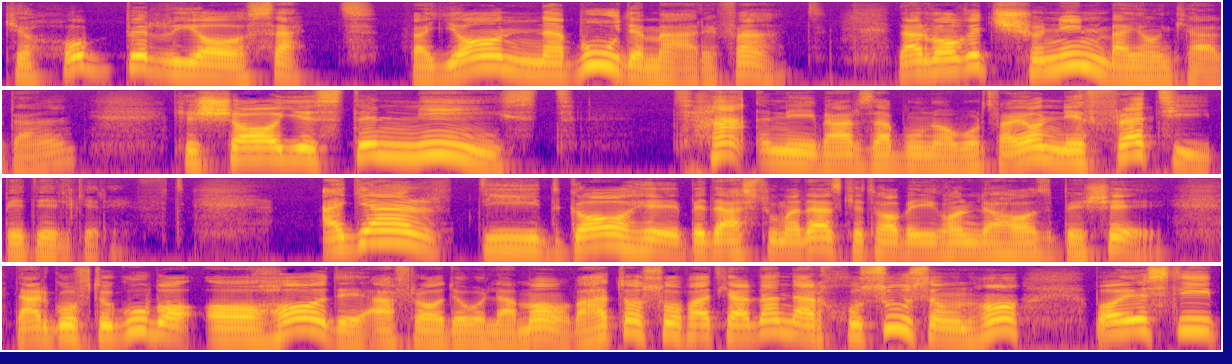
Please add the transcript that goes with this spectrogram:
که حب ریاست و یا نبود معرفت در واقع چنین بیان کردن که شایسته نیست تعنی بر زبون آورد و یا نفرتی به دل گرفت. اگر دیدگاه به دست اومده از کتاب ایگان لحاظ بشه در گفتگو با آهاد افراد علما و حتی صحبت کردن در خصوص اونها بایستی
